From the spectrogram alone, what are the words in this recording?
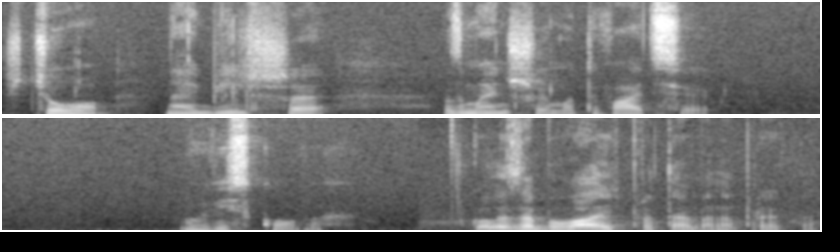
Що найбільше зменшує мотивацію у військових? Коли забувають про тебе, наприклад.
